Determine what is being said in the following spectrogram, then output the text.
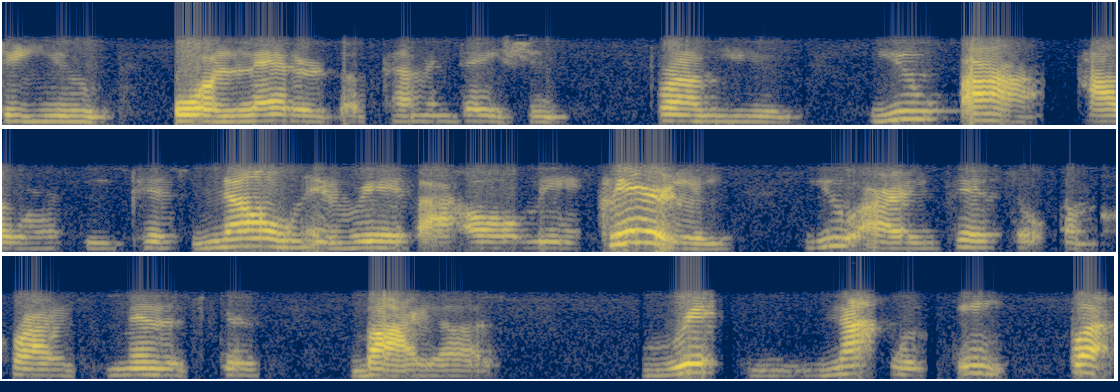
to you or letters of commendation from you? You are our epistle, known and read by all men. Clearly, you are an epistle of Christ ministered by us, written not with ink, but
